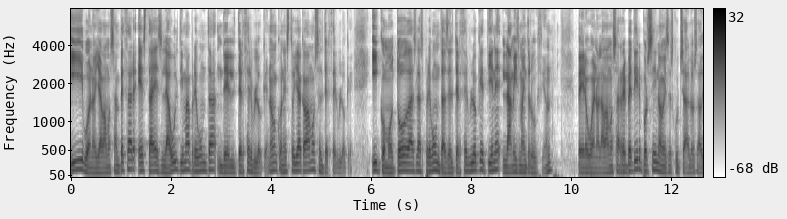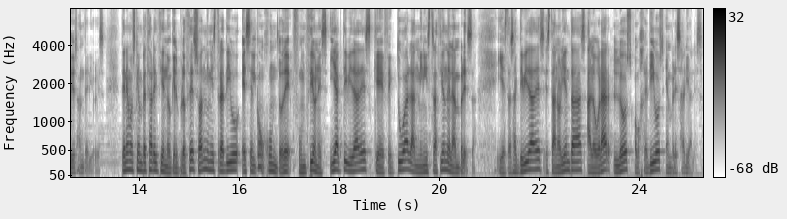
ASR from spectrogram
Y bueno, ya vamos a empezar. Esta es la última pregunta del tercer bloque, ¿no? Con esto ya acabamos el tercer bloque. Y como todas las preguntas del tercer bloque, tiene la misma introducción. Pero bueno, la vamos a repetir por si no habéis escuchado los audios anteriores. Tenemos que empezar diciendo que el proceso administrativo es el conjunto de funciones y actividades que efectúa la administración de la empresa. Y estas actividades están orientadas a lograr los objetivos empresariales.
